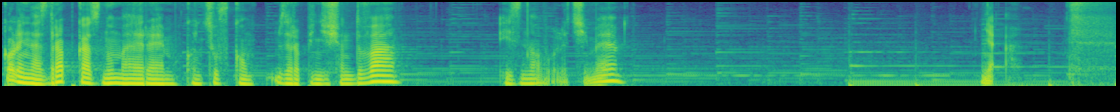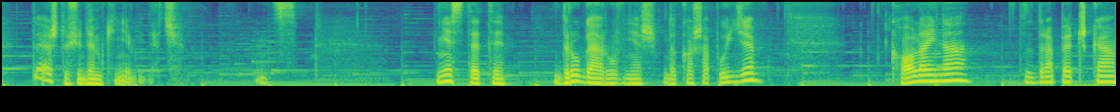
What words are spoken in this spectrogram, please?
Kolejna zdrabka z numerem końcówką 052 i znowu lecimy. Nie. Też tu siódemki nie widać. Więc niestety druga również do kosza pójdzie. Kolejna zdrapeczka.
